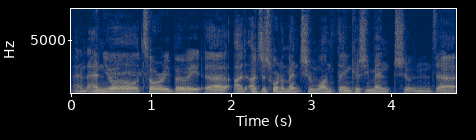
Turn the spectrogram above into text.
and and you're Tori Bowie. Uh, I I just want to mention one thing because you mentioned uh,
